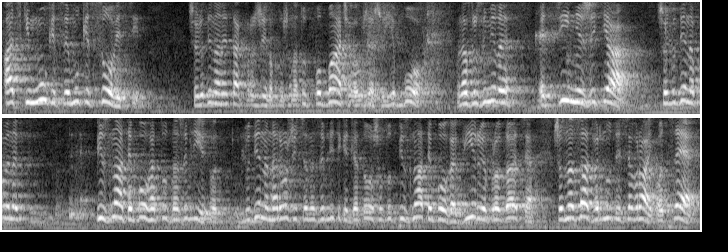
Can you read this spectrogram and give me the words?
адські муки це муки совісті. Що людина не так прожила, тому що вона тут побачила вже, що є Бог. Вона зрозуміла е, цінність життя, що людина повинна пізнати Бога тут на землі. От людина народжується на землі тільки для того, щоб тут пізнати Бога, вірою, оправдатися, щоб назад вернутися в рай. Оце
